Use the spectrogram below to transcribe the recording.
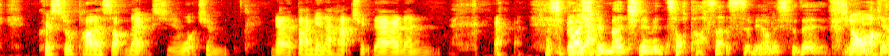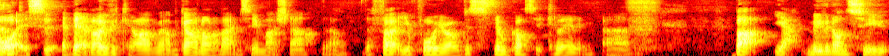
Crystal Palace up next. You know, watch him, you know, banging a hat trick there, and then. I'm surprised yeah. you didn't mention him in top assets. To be honest, for the. For you know what? I thought it's a bit of overkill. I'm, I'm going on about him too much now. The 34 year old has still got it clearly. Um, but yeah, moving on to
